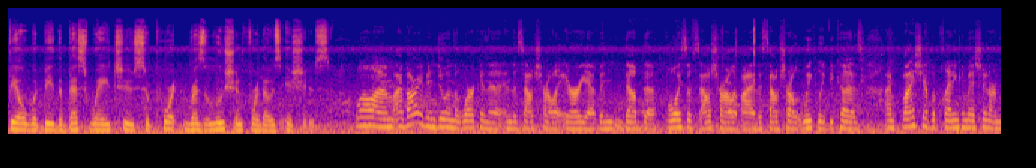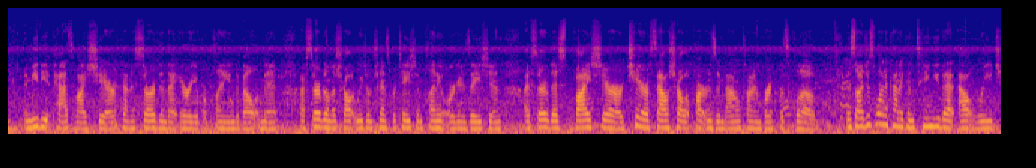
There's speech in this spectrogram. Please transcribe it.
feel would be the best way to support resolution for those issues? Well, um, I've already been doing the work in the in the South Charlotte area. I've been dubbed the voice of South Charlotte by the South Charlotte Weekly because I'm vice chair of the Planning Commission, our immediate past vice chair, kind of served in that area for planning and development. I've served on the Charlotte Regional Transportation Planning Organization. I've served as vice chair or chair of South Charlotte Partners in Ballantyne Breakfast Club. And so I just want to kind of continue that outreach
